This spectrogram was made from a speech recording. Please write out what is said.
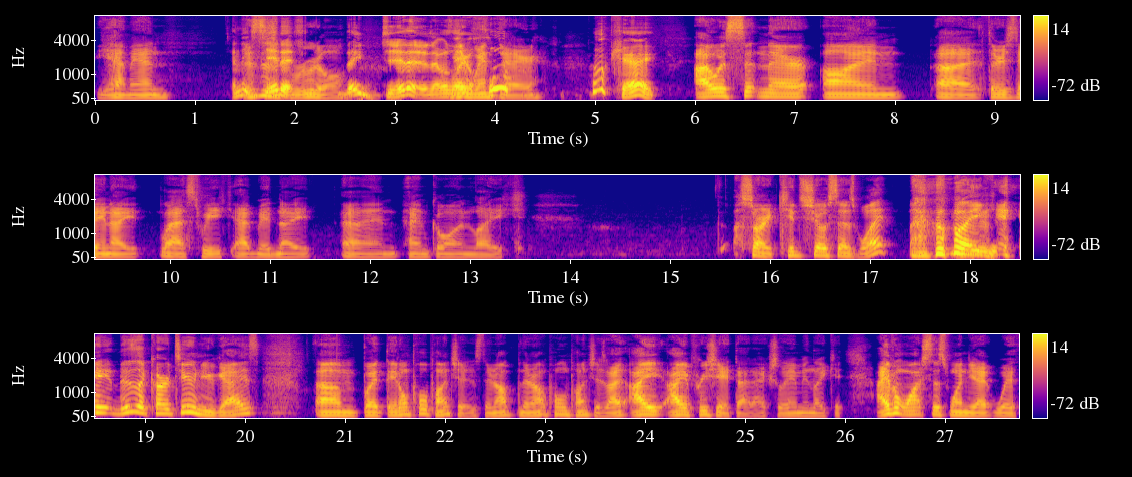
yeah, man. And they this did it. brutal. They did it. I was They like, went "Whew, there. Okay. I was sitting there on uh Thursday night last week at midnight and and going like sorry, kids show says what? like this is a cartoon, you guys. Um, but they don't pull punches. They're not they're not pulling punches. I, I I appreciate that actually. I mean, like I haven't watched this one yet with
